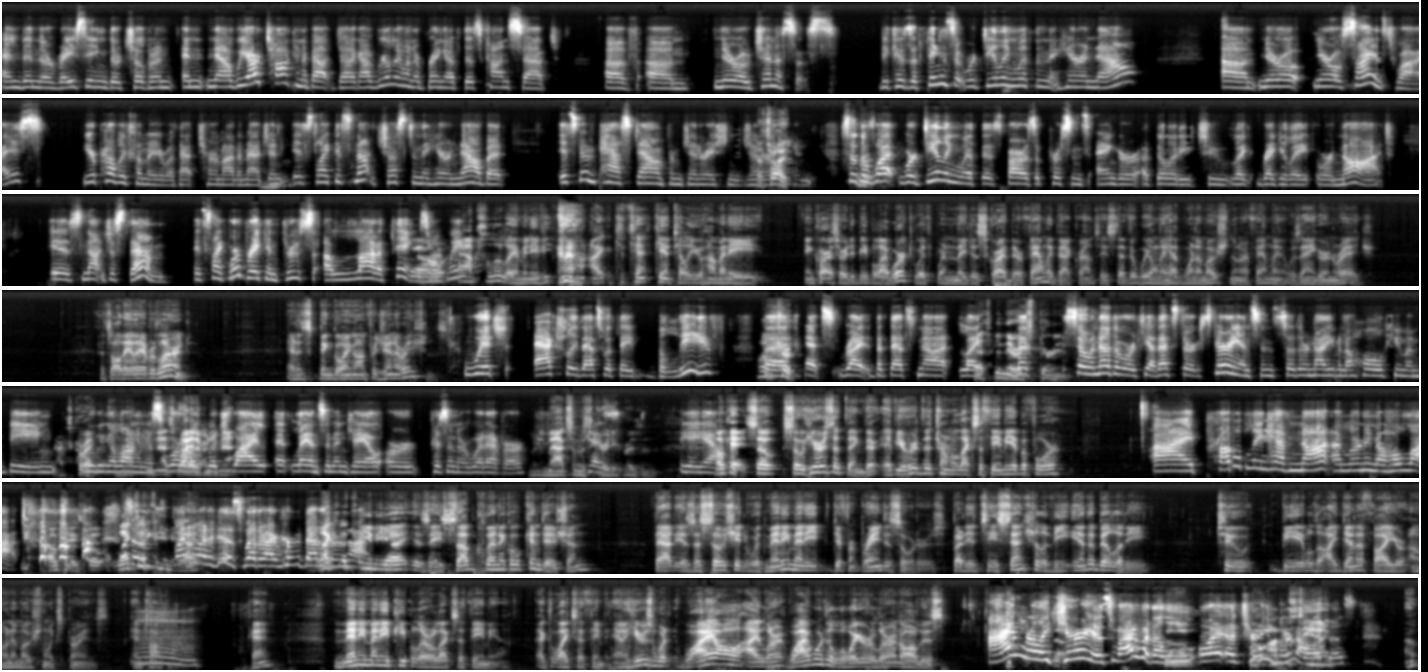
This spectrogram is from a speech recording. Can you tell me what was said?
and then they're raising their children and now we are talking about doug i really want to bring up this concept of um, neurogenesis because the things that we're dealing with in the here and now um, neuro neuroscience wise you're probably familiar with that term, I'd imagine. Mhm. It's like it's not just in the here and now, but it's been passed down from generation to That's right. generation. So the what we're dealing with as far as a person's anger ability to like regulate or not is not just them. It's like we're breaking through a lot of things, Well, aren't we? absolutely. I mean, if you, I can't, can't tell you how many incarcerated people I worked with when they described their family backgrounds. They said that we only had one emotion in our family, and it was anger and rage. That's all they ever learned, and it's been going on for generations. Which actually that's what they believe, oh, Well, but true. that's right. But that's not like That's been their experience. So in other words, yeah, that's their experience. And so they're not even a whole human being moving And along that- in this why world, a which why it lands them in jail or prison or whatever. maximum security prison. Yeah, yeah. Okay, so so here's the thing. There, have you heard the term alexithymia before? I probably have not. I'm learning a whole lot. Okay, so so explain what it is, whether I've heard about it or not. Alexithymia is a subclinical condition that is associated with many, many different brain disorders, but it's essentially the inability to be able to identify your own emotional experience and talk. about it, Mm, Okay, many, many people are alexithymia. Alexithymia, and here's what: why all I learned. Why would a lawyer learn all this? I'm really curious. Why would a So- law- attorney learn all of understand- this?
